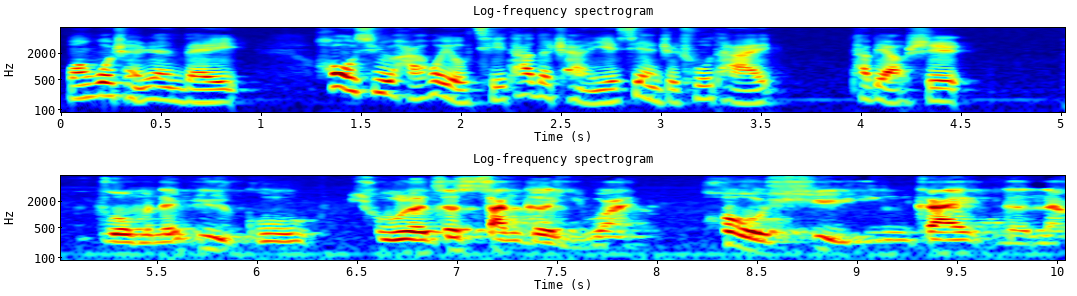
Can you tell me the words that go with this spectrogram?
王国成认为，后续还会有其他的产业限制出台。他表示，我们的预估除了这三个以外，后续应该仍然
